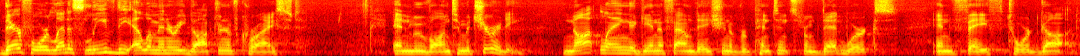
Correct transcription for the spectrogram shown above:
Therefore, let us leave the elementary doctrine of Christ and move on to maturity, not laying again a foundation of repentance from dead works and faith toward God,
